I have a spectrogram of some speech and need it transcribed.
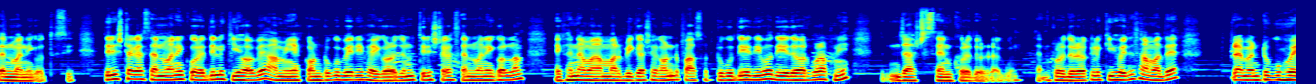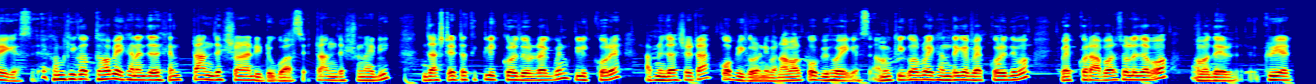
সেন্ড মানি করতেছি। তিরিশ টাকা সেন্ড মানি করে দিলে কি হবে? আমি অ্যাকাউন্টটুকু ভেরিফাই করার জন্য তিরিশ টাকা সেন্ড মানি করলাম। এখানে আমার আমার বিকাশ অ্যাকাউন্টের পাসওয়ার্ডটুকু দিয়ে দিব। দিয়ে দেওয়ার পর আপনি জাস্ট সেন্ড করে ধরে রাখবেন। সেন্ড করে ধরে রাখলে কি হয়েছে আমাদের পেমেন্টটুকু হয়ে গেছে। এখন কি করতে হবে? এখানে যে দেখেন ট্রানজ্যাকশন আইডিটুকু আছে। ট্রানজ্যাকশন আইডি জাস্ট এটাতে ক্লিক করে ধরে রাখবেন। ক্লিক করে আপনি জাস্ট এটা কপি করে নেবেন। আমার কপি হয়ে গেছে। আমি কি করব? এখান থেকে ব্যাক করে দিব। ব্যাক করে আবার চলে যাব আমাদের ক্রিয়েট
